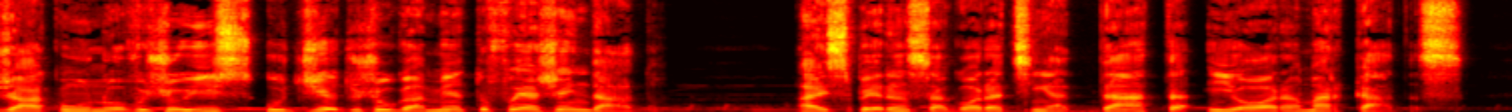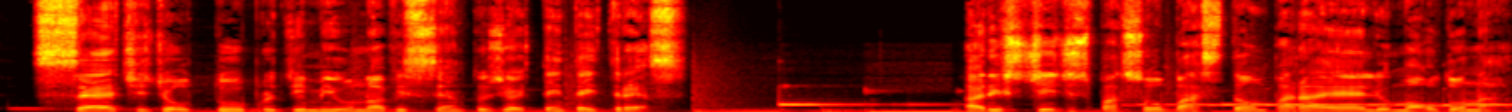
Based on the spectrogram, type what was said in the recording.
Já com o novo juiz, o dia do julgamento foi agendado. A esperança agora tinha data e hora marcadas. 7 de outubro de 1983. Aristides passou o bastão para Hélio Maldonado.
